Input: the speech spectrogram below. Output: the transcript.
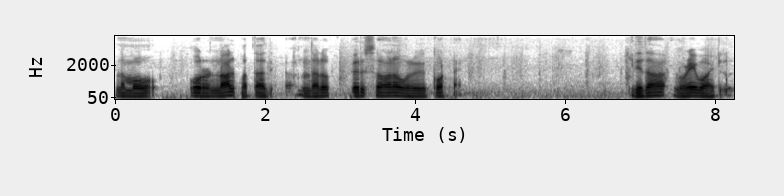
நம்ம ஒரு நாள் பத்தாது. அந்த பெருசான ஒரு கோட்டை. இதுதான் நுழைவாயில்.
